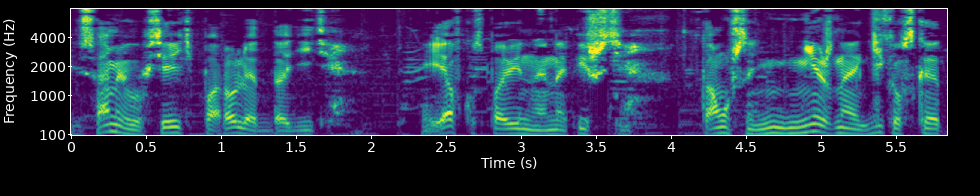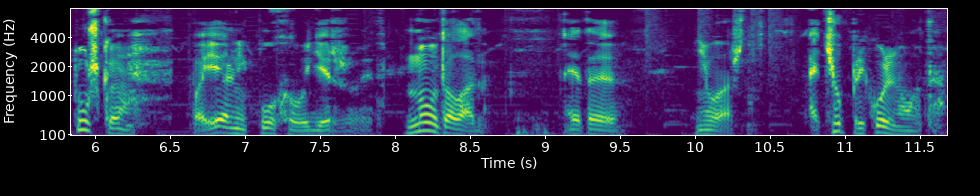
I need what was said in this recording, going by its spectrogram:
И сами вы все эти пароли отдадите. Явку с повинной напишите. Потому что нежная гиковская тушка паяльник плохо выдерживает. Ну, это ладно. Это не важно. А что прикольного-то?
